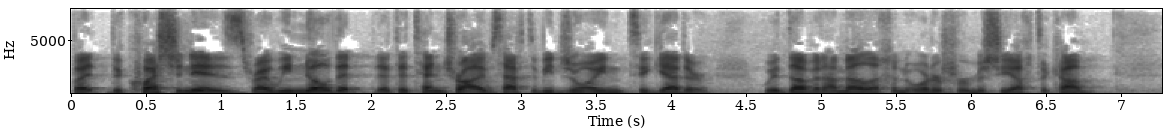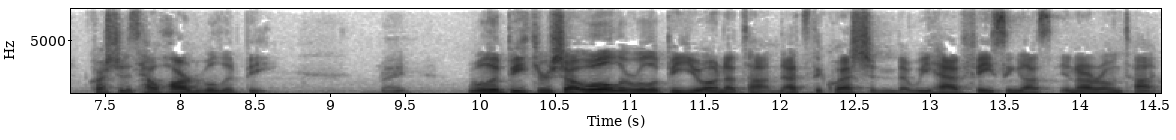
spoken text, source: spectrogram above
But the question is, right, we know that, that the ten tribes have to be joined together with David HaMelech in order for Mashiach to come. The question is, how hard will it be? Right? Will it be through Shaul or will it be Yehonatan? That's the question that we have facing us in our own time.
